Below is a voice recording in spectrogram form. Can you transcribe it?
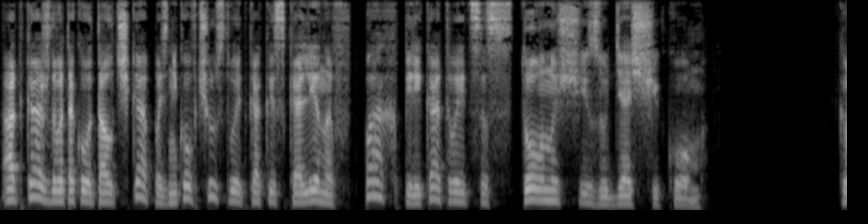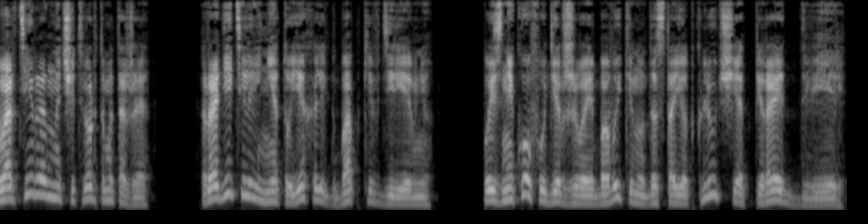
От каждого такого толчка Поздняков чувствует, как из колена в пах перекатывается стонущий зудящий ком. Квартира на четвертом этаже. Родителей нет, уехали к бабке в деревню. Поздняков, удерживая Бавыкину, достает ключ и отпирает дверь.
